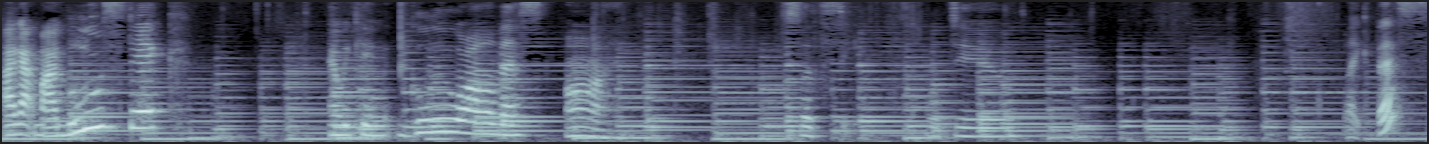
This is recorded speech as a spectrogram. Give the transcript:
I got my glue stick and we can glue all this on. So let's see, we'll do like this.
